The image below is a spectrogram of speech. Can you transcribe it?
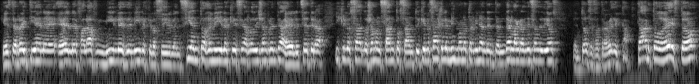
que este rey tiene el falaf miles de miles que lo sirven, cientos de miles que se arrodillan frente a él, etc., y que lo, lo llaman santo, santo, y que los ángeles mismos no terminan de entender la grandeza de Dios, entonces a través de captar todo esto,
